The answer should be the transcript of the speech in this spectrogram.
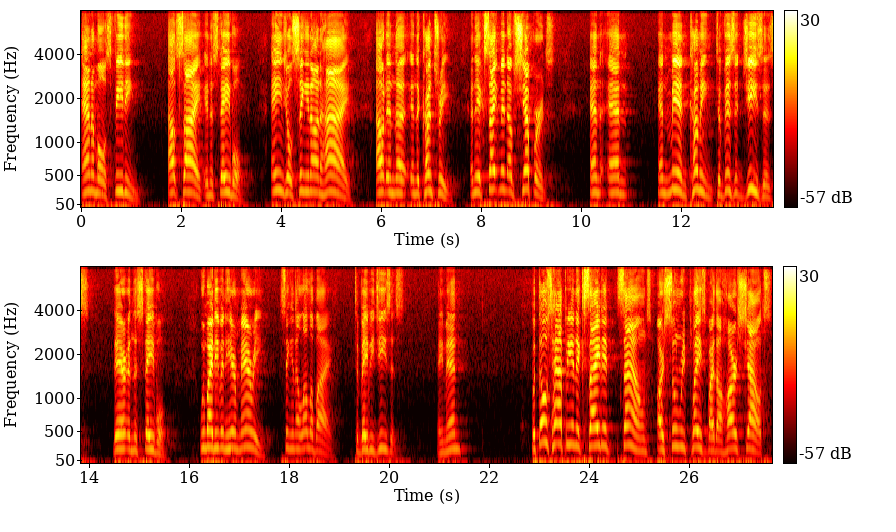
animals feeding outside in a stable, angels singing on high out in the, in the country, and the excitement of shepherds and, and, and men coming to visit Jesus there in the stable. We might even hear Mary singing a lullaby to baby Jesus. Amen. But those happy and excited sounds are soon replaced by the harsh shouts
